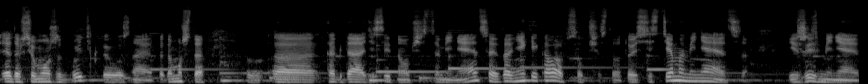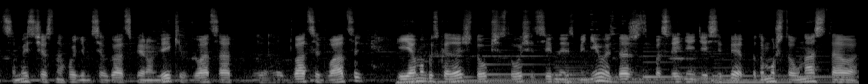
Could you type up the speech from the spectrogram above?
Это все может быть, кто его знает, потому что э, когда действительно общество меняется, это некий коллапс общества, то есть система меняется, и жизнь меняется. Мы сейчас находимся в 21 веке, в 20, э, 2020, и я могу сказать, что общество очень сильно изменилось даже за последние 10 лет, потому что у нас стала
